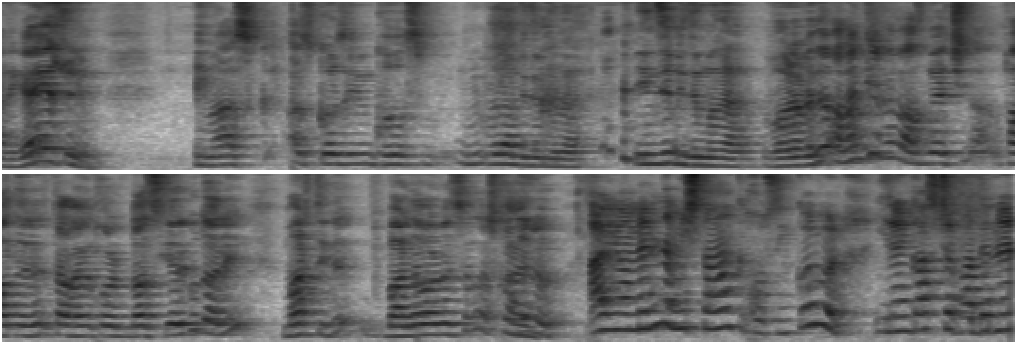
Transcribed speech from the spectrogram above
Անիգա ես ունիմ։ Իմ աս աս կորզին կողս վրա բիդում նա։ Ինձ բիդում նա, որովհետեւ անանկեղ ազբերչին բաները տաղային խոր 12 տարի մարտիկը բարդավարվեցան աշխատելու։ Այո, ամենն է միշտ անան կխոսին կոր որ իրենք աս չփադենե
